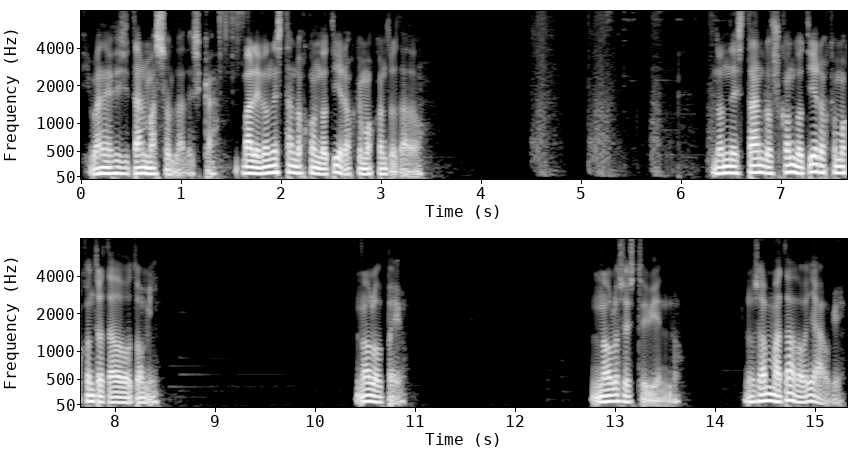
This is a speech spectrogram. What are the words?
Y va a necesitar más soldadesca. Vale, ¿dónde están los condotieros que hemos contratado? ¿Dónde están los condotieros que hemos contratado, Tommy? No los veo. No los estoy viendo. ¿Los han matado ya o qué?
